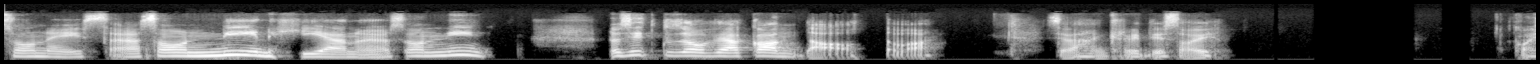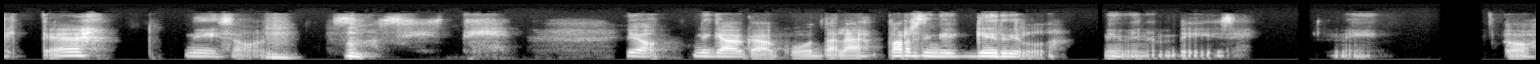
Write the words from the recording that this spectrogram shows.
soneissa, ja se on niin hieno, ja se on niin No sit kun se on vielä kantaa ottavaa, se vähän kritisoi kaikkea, niin se on, se on siistiä. Joo, niin käykää kuuntelee, varsinkin Gerilla-niminen biisi. Niin, oh,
